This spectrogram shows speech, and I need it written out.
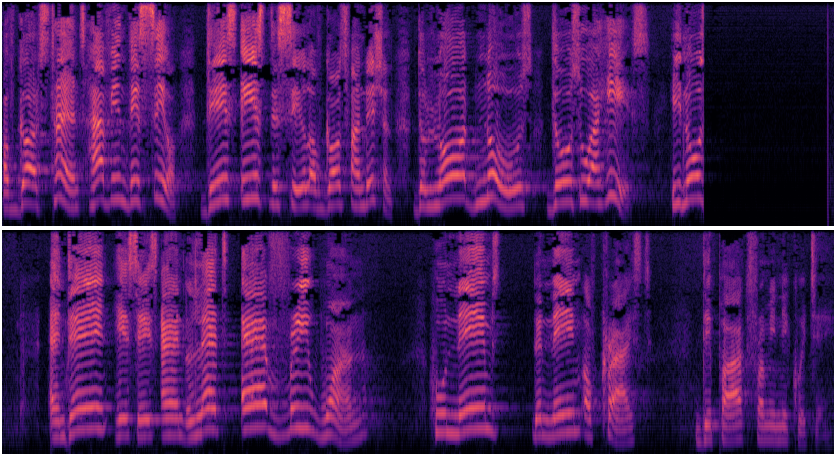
of God stands having this seal. This is the seal of God's foundation. The Lord knows those who are his. He knows. And then he says, and let everyone who names the name of Christ, depart from iniquity.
